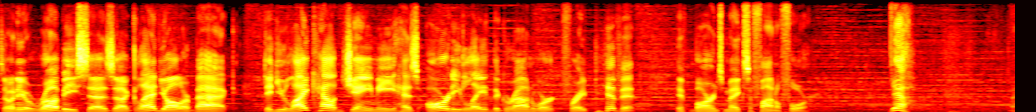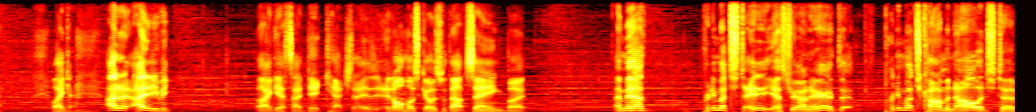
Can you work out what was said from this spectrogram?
So anyway, Rubby says, uh, "Glad y'all are back. Did you like how Jamie has already laid the groundwork for a pivot if Barnes makes a Final Four? Yeah. Like, I, don't- I didn't even. I guess I did catch that. It, almost goes without saying, but I mean, I pretty much stated it yesterday on air. It's pretty much common knowledge to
